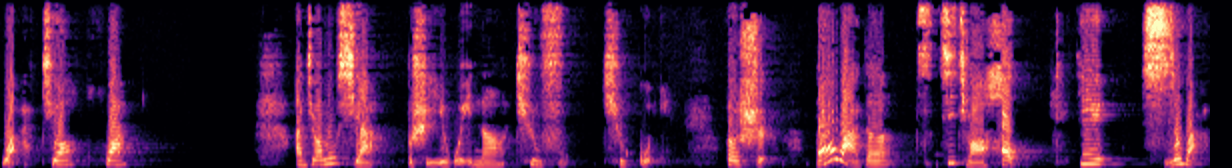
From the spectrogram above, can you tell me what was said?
万家欢。”俺家老乡不是一味呢求富求贵，而是巴望的自己家好，也希望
